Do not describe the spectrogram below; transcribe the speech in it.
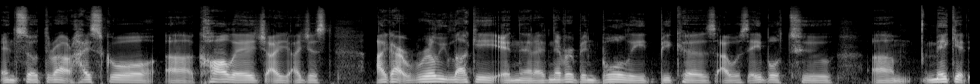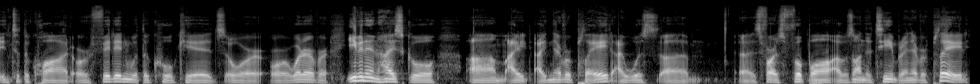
and so throughout high school, uh, college, I, I just I got really lucky in that I've never been bullied because I was able to um, make it into the quad or fit in with the cool kids or or whatever. Even in high school, um, I I never played. I was um, uh, as far as football. I was on the team, but I never played.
